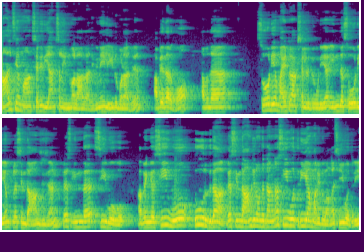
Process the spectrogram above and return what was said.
கால்சியம் ஆக்சைடு ரியாக்ஷனில் இன்வால்வ் ஆகாது. வினையில் ஈடுபடாது. அப்படியே தான் இருக்கும். அப்போ இந்த சோடியம் ஹைட்ராக்சைடு இருக்கக்கூடிய இந்த சோடியம் ப்ளஸ் இந்த ஆக்சிஜன் ப்ளஸ் இந்த சிஓஓ அப்போ இங்கே சிஓ டூ இருக்குதா? ப்ளஸ் இந்த ஆக்சிஜன் வந்துட்டாங்கன்னா சிஓ த்ரீயாக மாறிடுவாங்க. சிஓ த்ரீ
